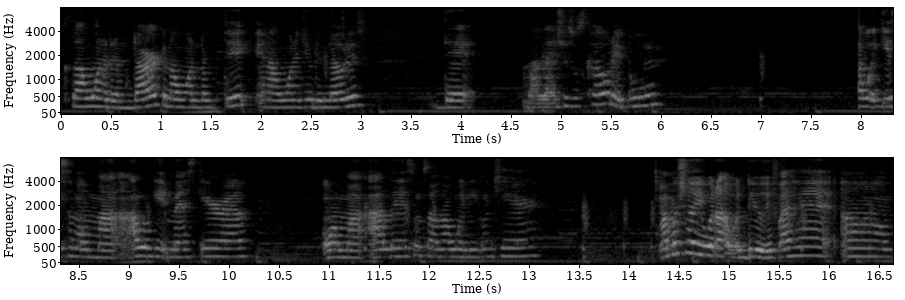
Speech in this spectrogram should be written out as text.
Because I wanted them dark and I wanted them thick and I wanted you to notice that my lashes was coated boom I would get some on my I would get mascara on my eyelids. Sometimes I wouldn't even care. I'm gonna show you what I would do. If I had um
